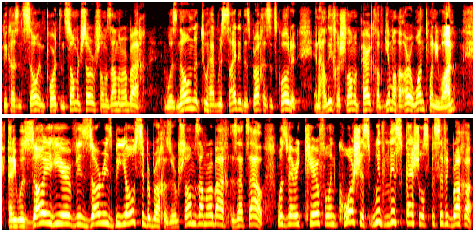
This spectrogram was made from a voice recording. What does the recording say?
because it's so important. So much so, Shlomo Zalman Auerbach was known to have recited this bracha as it's quoted in Halichos Shlomo Perak Chav Gimel Ha'ara 121 that he was Zahir Vizaris Biyosib bracha Zurb Shlomo Zalman Auerbach Zatzal was very careful and cautious with this special specific bracha.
